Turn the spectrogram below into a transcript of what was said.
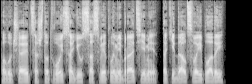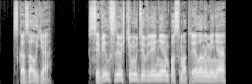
«Получается, что твой союз со светлыми братьями таки дал свои плоды?» — сказал я. Севил с легким удивлением посмотрела на меня,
